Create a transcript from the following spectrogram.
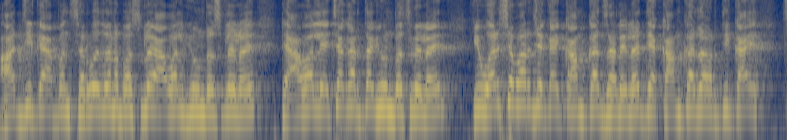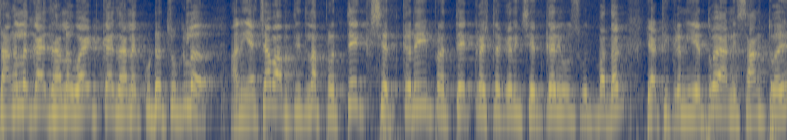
आज जी काय आपण सर्वजण बसलो आहे अहवाल घेऊन बसलेलो आहे ते अहवाल याच्याकरता घेऊन बसलेलो आहेत की वर्षभर जे काही कामकाज झालेलं आहे त्या कामकाजावरती काय चांगलं काय झालं वाईट काय झालं कुठं चुकलं आणि याच्या बाबतीतला प्रत्येक शेतकरी प्रत्येक कष्टकरी शेतकरी ऊस उत्पादक या ठिकाणी येतोय आणि सांगतोय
